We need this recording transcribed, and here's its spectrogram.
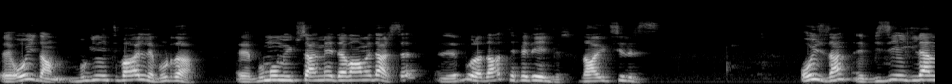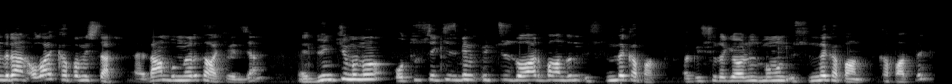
E, o yüzden bugün itibariyle burada e, bu mum yükselmeye devam ederse e, burada tepe değildir. Daha yükseliriz. O yüzden e, bizi ilgilendiren olay kapanışlar. E, ben bunları takip edeceğim. E, dünkü mumu 38.300 dolar bandının üstünde kapattık. Bakın şurada gördüğünüz mumun üstünde kapan, kapattık.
